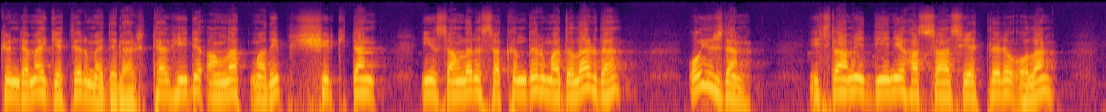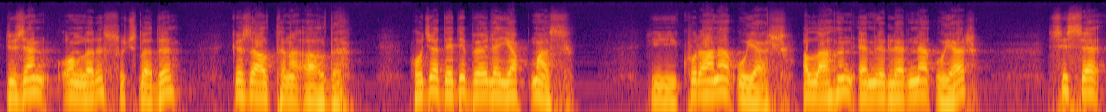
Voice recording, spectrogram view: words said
gündeme getirmediler. Tevhidi anlatmayıp şirkten insanları sakındırmadılar da o yüzden İslami dini hassasiyetleri olan düzen onları suçladı, gözaltına aldı. Hoca dedi böyle yapmaz. Ee, Kur'an'a uyar, Allah'ın emirlerine uyar. Sizse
